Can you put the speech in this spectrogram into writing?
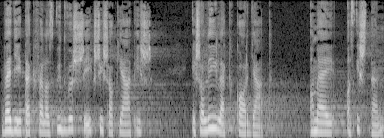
Vegyétek fel az üdvösség sisakját is, és a lélek kardját, amely az Isten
